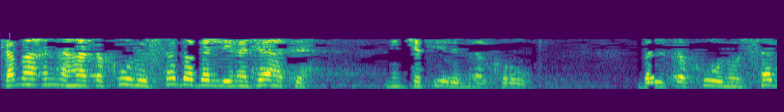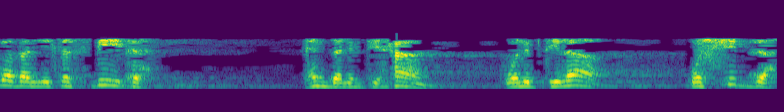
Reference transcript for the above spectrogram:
كما أنها تكون سببا لنجاته من كثير من الكروب. بل تكون سببا لتثبيته عند الامتحان والابتلاء والشدة.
